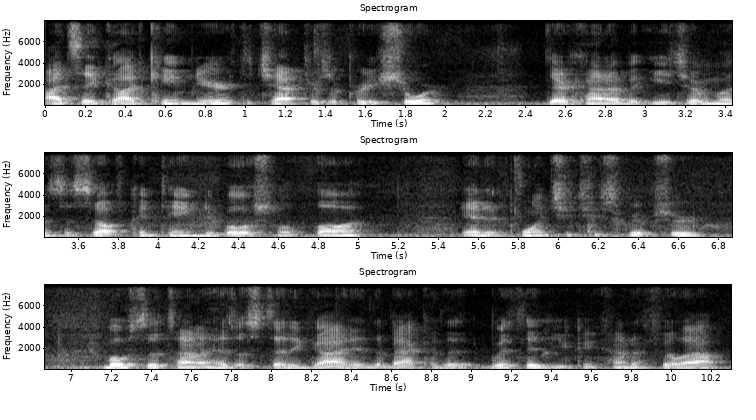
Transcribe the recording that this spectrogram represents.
I'd say God came near. The chapters are pretty short. They're kind of each of them is a self-contained devotional thought, and it points you to Scripture. Most of the time, it has a study guide in the back of it with it. You can kind of fill out.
